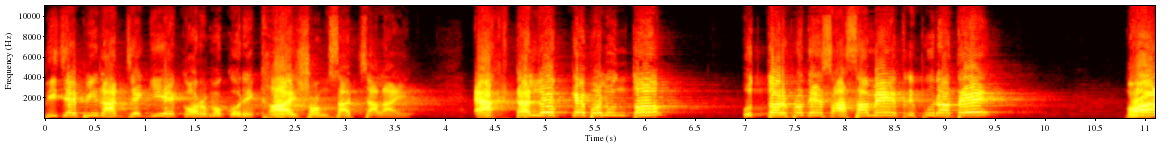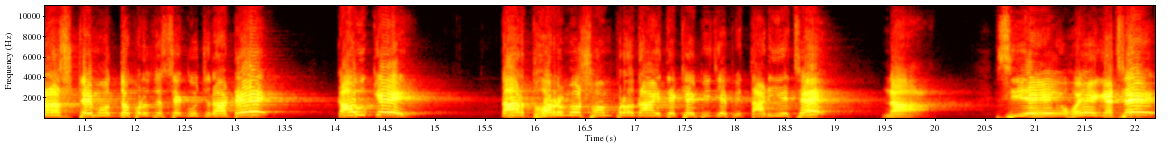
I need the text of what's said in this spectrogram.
বিজেপি রাজ্যে গিয়ে কর্ম করে খায়, সংসার চালায়। একটা লোককে বলুন তো, উত্তরপ্রদেশ, আসামে, ত্রিপুরাতে, মহারাষ্ট্রে, মধ্যপ্রদেশে, গুজরাটে, কাউকে তার ধর্ম সম্প্রদায় দেখে বিজেপি তাড়িয়েছে? না। সিএ হয়ে গেছে,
